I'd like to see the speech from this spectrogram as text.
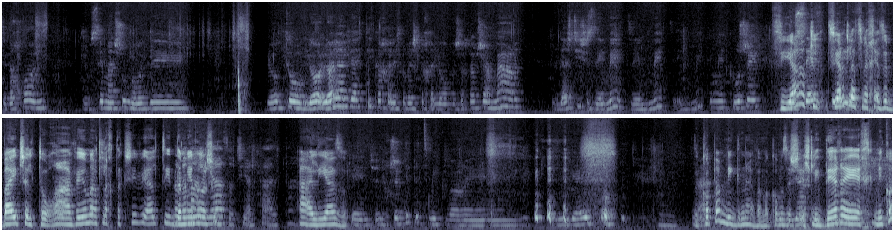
זה נכון, עושה משהו מאוד, מאוד טוב. לא, לא עלה על דעתי ככה לפרש את החלום. אז עכשיו שאמרת, הרגשתי שזה אמת, זה אמת, זה אמת, אמת, כמו ש... ציירת, ציירת לעצמך איזה בית של תורה, והיא אומרת לך, תקשיבי, אל תדמיינו על שום... לא, גם העלייה הזאת שהיא עלתה, עלתה. אה, העלייה הזאת. כן, שאני חושבת את עצמי כבר... אה, זה כל פעם נגנב, המקום הזה שיש לי דרך, מכל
